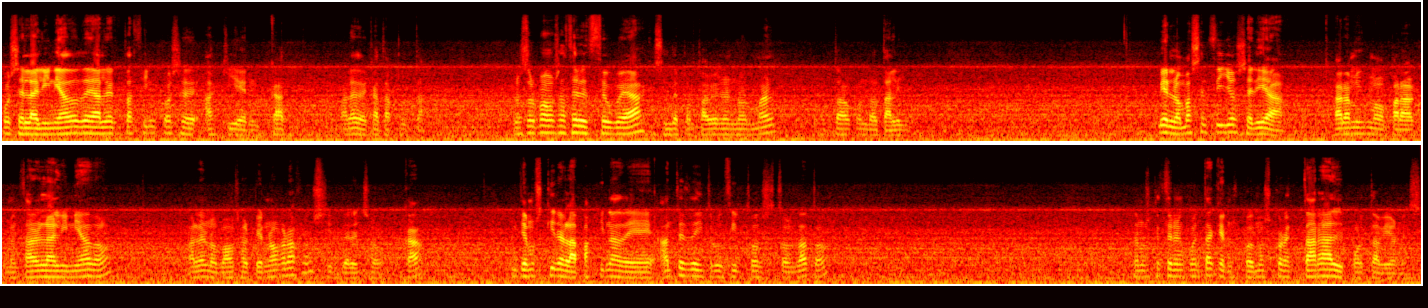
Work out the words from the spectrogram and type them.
pues el alineado de alerta 5 es aquí en CAT, ¿vale? De catapulta. Nosotros vamos a hacer el CVA, que es el de portaaviones normal, conectado con Datalink. Bien, lo más sencillo sería, ahora mismo para comenzar el alineado, ¿vale? Nos vamos al piernógrafo, ir derecho K. Y tenemos que ir a la página de, antes de introducir todos estos datos, tenemos que tener en cuenta que nos podemos conectar al portaaviones.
